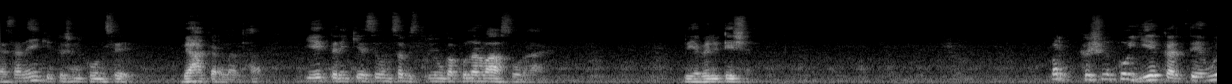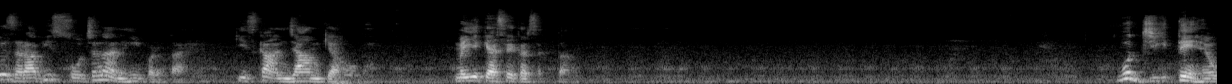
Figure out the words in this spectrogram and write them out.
ऐसा नहीं कि कृष्ण को उनसे ब्याह करना था। ये एक तरीके से उन सब स्त्रियों का पुनर्वास हो रहा है। रिहेबिलिटेशन पर कृष्ण को ये करते हुए जरा भी सोचना नहीं पड़ता है कि इसका अंजाम क्या होगा। मैं ये कैसे कर सकता हूँ? वो जीते हैं, वो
